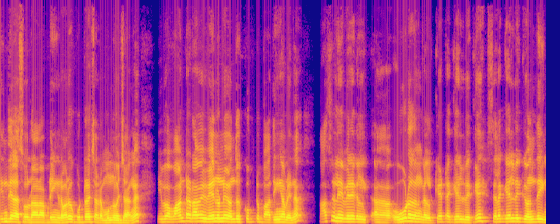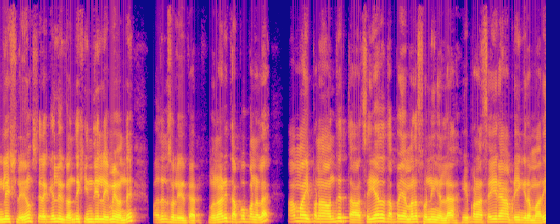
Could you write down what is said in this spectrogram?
ஹிந்தியில் சொல்கிறாரு அப்படிங்கிற மாதிரி குற்றச்சாட்டை முன் வச்சாங்க. இப்போ வாண்டடாகவே வேணும்னே வந்து கூப்பிட்டு பார்த்தீங்க அப்படின்னா ஆஸ்திரேலிய வீரர்கள் ஊடகங்கள் கேட்ட கேள்விக்கு சில கேள்விக்கு வந்து இங்கிலீஷ்லேயும் சில கேள்விக்கு வந்து ஹிந்திலையுமே வந்து பதில் சொல்லியிருக்கார். முன்னாடி தப்பு பண்ணலை. ஆமாம் இப்போ நான் வந்து த செய்யாத தப்பை என் மேலே சொன்னீங்கல்ல இப்போ நான் செய்கிறேன் அப்படிங்கிற மாதிரி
